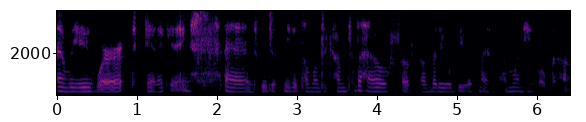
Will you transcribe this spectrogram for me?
And we were panicking, and we just needed someone to come to the house so somebody would be with my son when he woke up.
